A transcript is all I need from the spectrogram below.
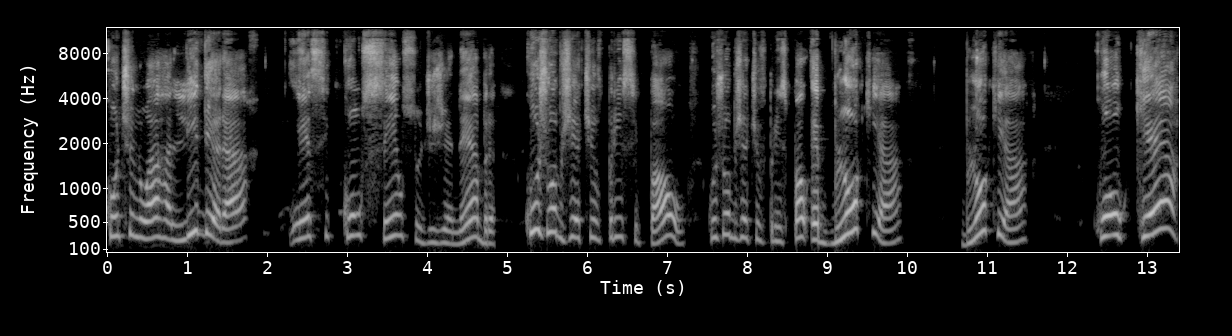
continuar a liderar esse consenso de Genebra, cujo objetivo principal, cujo objetivo principal é bloquear, bloquear qualquer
